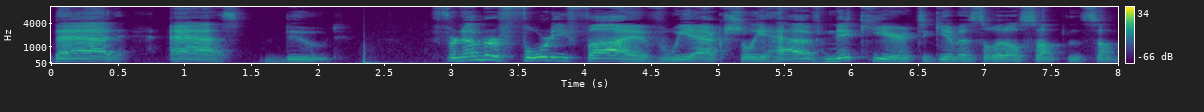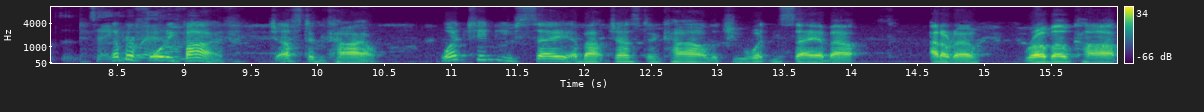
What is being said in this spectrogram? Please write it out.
bad ass dude. For number 45, we actually have Nick here to give us a little something something. Take number away, 45, Justin Kyle. What can you say about Justin Kyle that you wouldn't say about, I don't know, Robocop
